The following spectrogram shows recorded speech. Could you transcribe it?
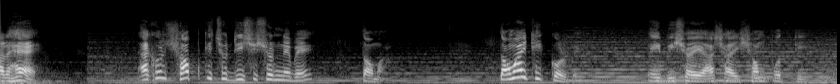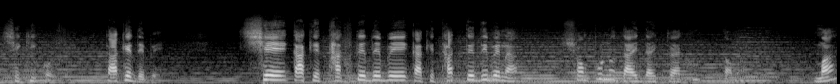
আর হ্যাঁ এখন সব কিছু ডিসিশন নেবে তমা। তমাই ঠিক করবে। এই বিষয়ে আশায় সম্পত্তি সে কি করবে? কাকে দেবে? সে কাকে থাকতে দেবে, কাকে থাকতে দিবে না, সম্পূর্ণ দায় দায়িত্ব এখন তোমার মা,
